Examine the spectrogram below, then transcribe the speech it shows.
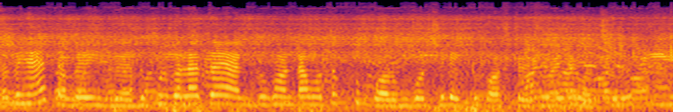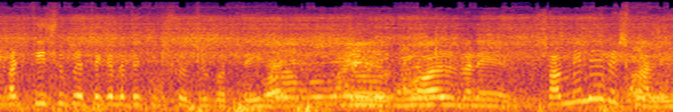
তবে হ্যাঁ তবে দুপুরবেলাতে এক দু ঘণ্টা মতো খুব গরম করছিল, একটু কষ্ট ওই সময়টা হচ্ছিল। বাট কিছু পেতে গেলে তো কিছু সহ্য করতেই হয়। অল মানে সব মিলিয়ে বেশ ভালোই।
